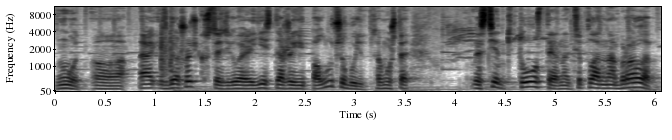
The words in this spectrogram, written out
Вот. А, а из горшочка, кстати говоря, есть даже и получше будет, потому что стенки толстые, она тепла набрала,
